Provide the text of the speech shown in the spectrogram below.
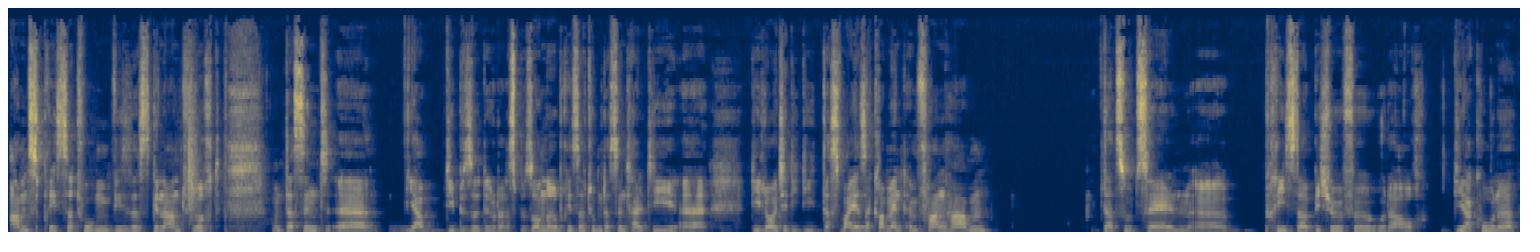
Amtspriestertum, wie das genannt wird. Und das sind äh, ja die oder das besondere Priestertum, das sind halt die äh, die Leute, die, die das Weihesakrament empfangen haben. Dazu zählen äh, Priester, Bischöfe oder auch Diakone.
